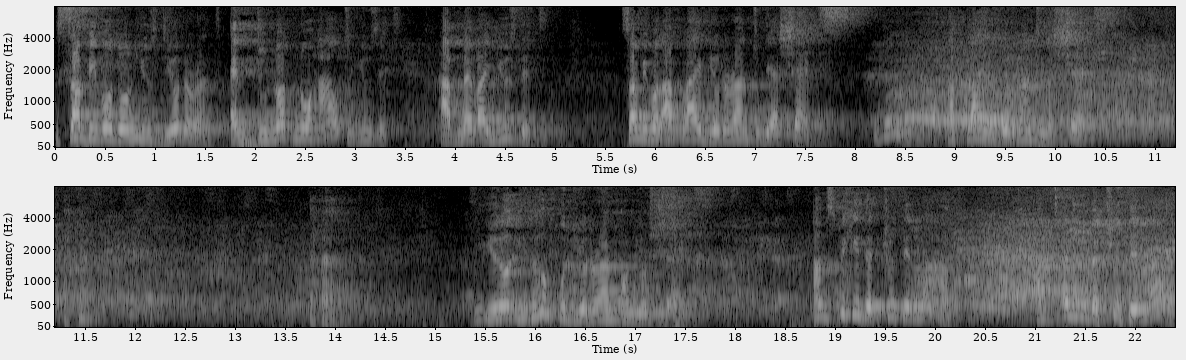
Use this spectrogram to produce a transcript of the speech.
Some people don't use deodorant and do not know how to use it. Have never used it. Some people apply deodorant to their shirts. You don't apply a deodorant to the shirts. you know, you don't put deodorant on your shirts. I'm speaking the truth in love. I'm telling you the truth in love.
